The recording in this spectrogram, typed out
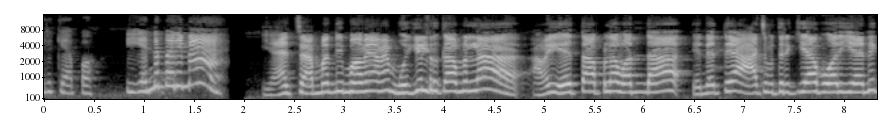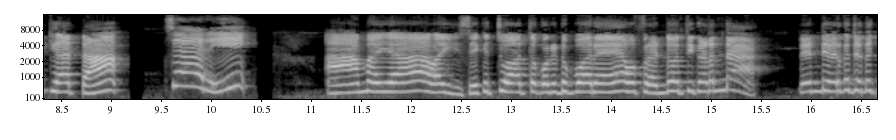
இருக்கேப்பா என்ன பெரியமா ஏன் சம்மந்தி மாவே அவன் முகில் இருக்காமல்ல? அவன் ஏத்தாப்புல வந்தா என்னத்தே ஆஸ்பத்திரிக்கியா போறியேன்னு கேட்டான். சரி. ஆமையா அவன் இசைக்கு சோத்த கொண்டுட்டு போறேன் அவன் ஃப்ரெண்டு ஒத்தி கிடந்தா. ரெண்டு பேருக்கும் சேர்ந்து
